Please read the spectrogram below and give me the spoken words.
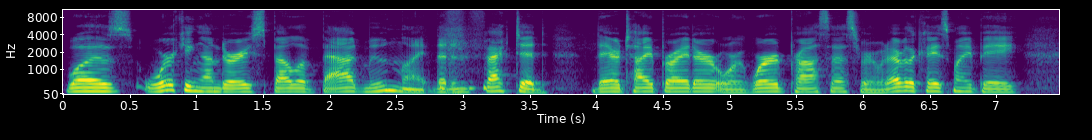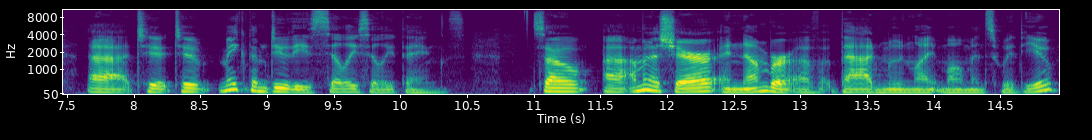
was working under a spell of bad moonlight that infected their typewriter or word processor or whatever the case might be uh, to, to make them do these silly, silly things. So, uh, I'm going to share a number of bad moonlight moments with you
